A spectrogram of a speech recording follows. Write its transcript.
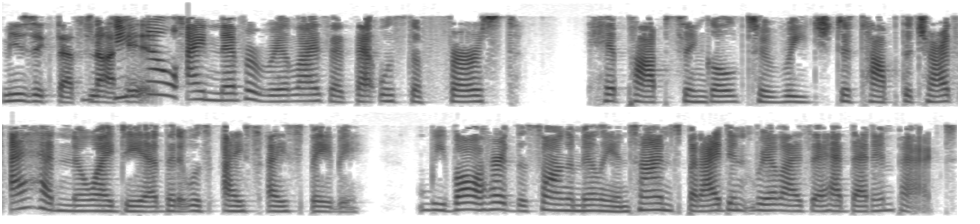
music that's not Do you his. know, I never realized that that was the first hip hop single to reach to top the charts. I had no idea that it was Ice Ice Baby. We've all heard the song a million times, but I didn't realize it had that impact.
